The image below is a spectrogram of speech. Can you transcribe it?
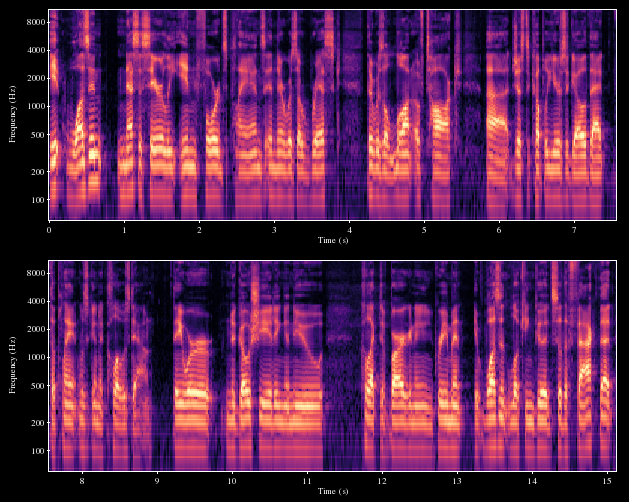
It wasn't necessarily in Ford's plans, and there was a risk. There was a lot of talk uh, just a couple years ago that the plant was going to close down. They were negotiating a new collective bargaining agreement. It wasn't looking good. So the fact that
